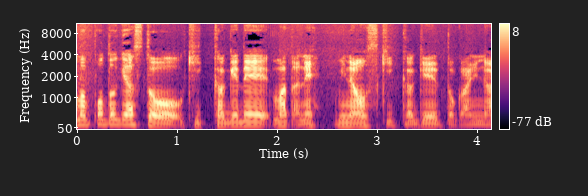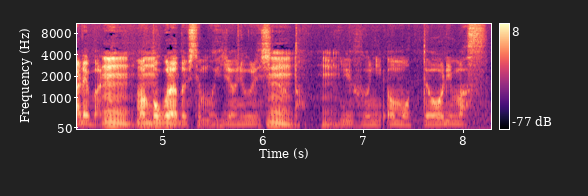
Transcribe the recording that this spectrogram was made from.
まあ、ポッドキャストをきっかけで、またね、見直すきっかけとかになればね、うんまあ、僕らとしても非常に嬉しいなというふうに思っております。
